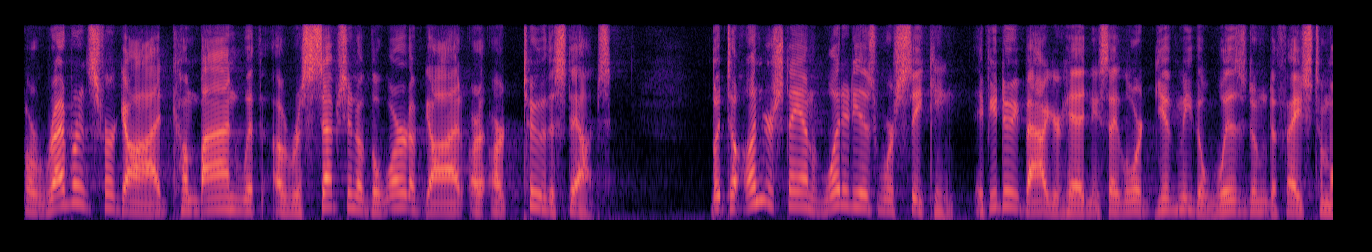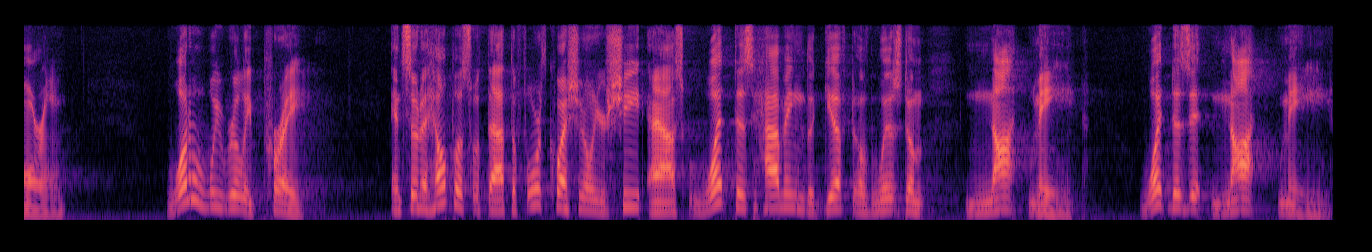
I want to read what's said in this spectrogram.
a reverence for God combined with a reception of the Word of God are, are two of the steps. But to understand what it is we're seeking, if you do bow your head and you say, Lord, give me the wisdom to face tomorrow, what are we really praying? And so, to help us with that, the fourth question on your sheet asks, What does having the gift of wisdom not mean? What does it not mean?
